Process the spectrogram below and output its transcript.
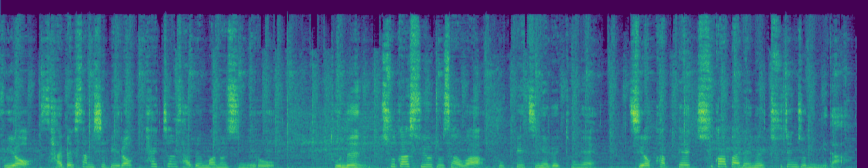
부여 431억 8,400만 원 순으로 도는 추가 수요 조사와 국비 증액을 통해 지역 화폐 추가 발행을 추진 중입니다.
